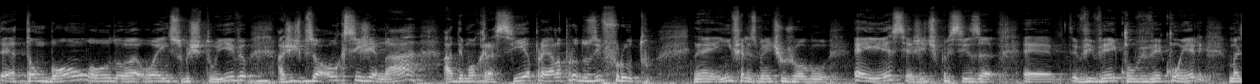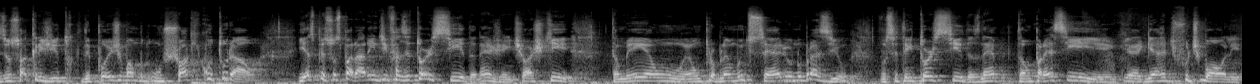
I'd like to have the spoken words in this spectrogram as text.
é tão bom ou, ou, é insubstituível, a gente precisa oxigenar a democracia para ela produzir fruto. Né? Infelizmente o jogo é esse, a gente precisa é, viver e conviver com ele, mas eu só acredito que depois de uma, um choque cultural e as pessoas pararem de fazer torcida, né, gente? Eu acho que também é um, é um problema muito sério no Brasil. Brasil. Você tem torcidas, né? Então parece é, guerra de futebol ali.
